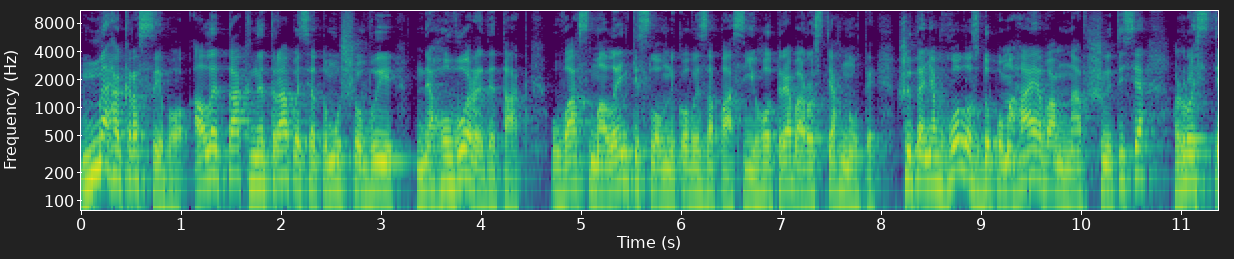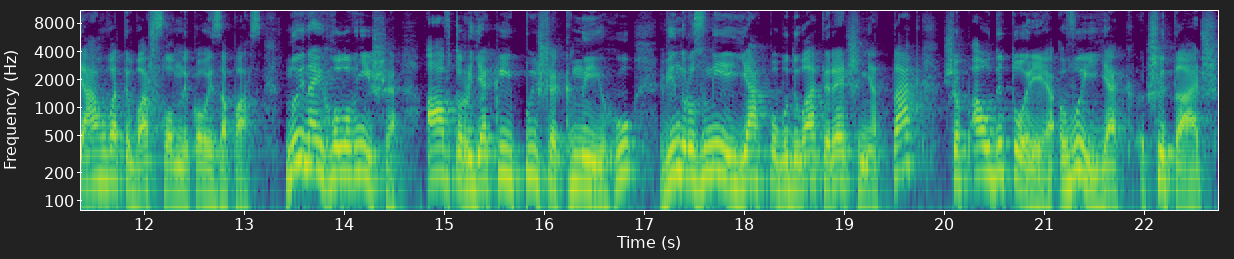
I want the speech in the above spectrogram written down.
Мега красиво. Але так не трапиться, тому що ви не говорите так. У вас маленький словниковий запас, його треба розтягнути. Читання вголос допомагає вам навчитися розтягувати ваш словниковий запас. Ну і найголовніше, автор, який пише книгу, він розуміє, як побудувати речення так, щоб аудиторія, ви як читач,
